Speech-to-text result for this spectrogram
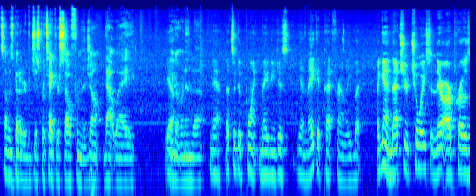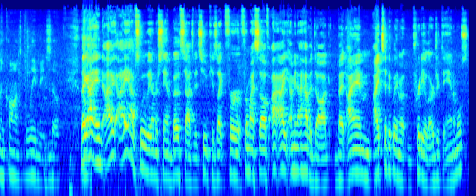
Something's better to just protect yourself from the jump. That way, Yeah. you don't run into that. Yeah, that's a good point. Maybe just yeah, make it pet friendly. But again, that's your choice, and there are pros and cons. Believe me. So Like I and I, I absolutely understand both sides of it too. Because like for for myself, I, I I mean I have a dog, but I am I typically am pretty allergic to animals.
